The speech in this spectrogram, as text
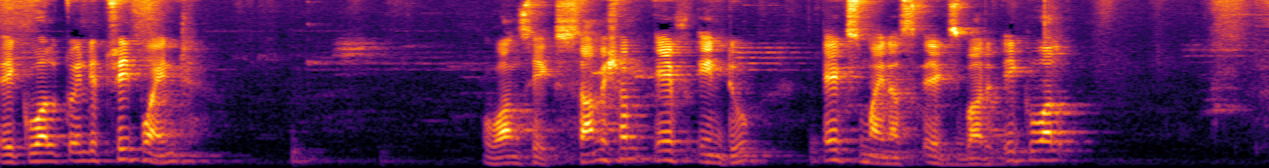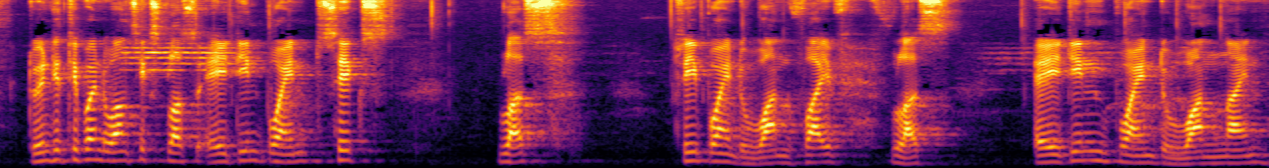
equal 23.16 summation f into x minus x bar equal 23.16 plus 18.6 plus 3.15 plus 18.19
